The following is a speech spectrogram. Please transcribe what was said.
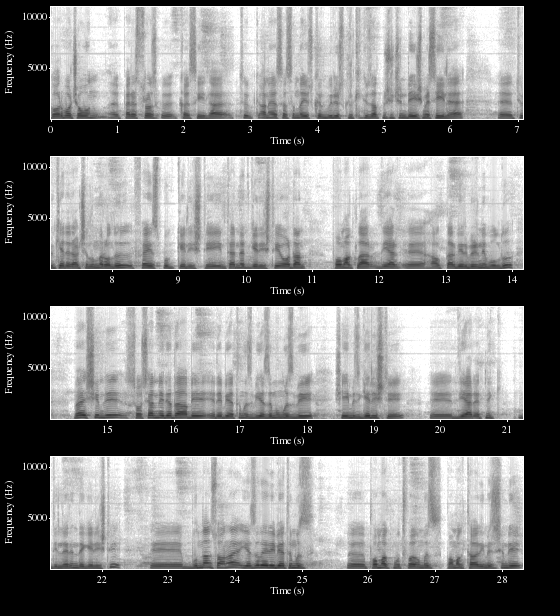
Gorbaçov'un e, perestroikasıyla, Türk Anayasası'nda 141, 142, 163'ün değişmesiyle Türkiye'de de açılımlar oldu. Facebook gelişti, internet gelişti. Oradan pomaklar, diğer halklar birbirini buldu. Ve şimdi sosyal medyada bir edebiyatımız, bir yazımımız, bir şeyimiz gelişti. E, diğer etnik dillerin de gelişti. E, bundan sonra yazılı edebiyatımız, e, pomak mutfağımız, pomak tarihimiz şimdi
